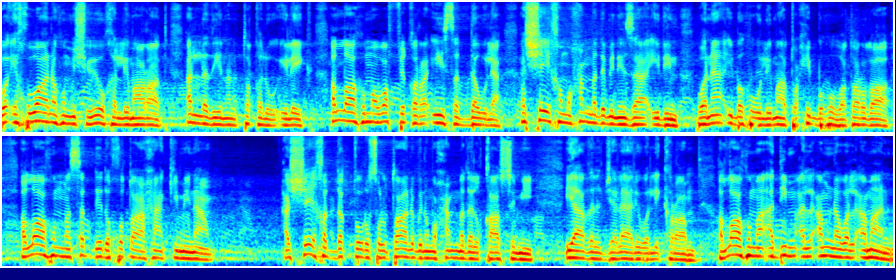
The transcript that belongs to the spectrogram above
وإخوانهم شيوخ الإمارات الذين انتقلوا إليك. اللهم وفق رئيس الدولة الشيخ محمد بن زايد ونائبه لما تحبه وترضى. اللهم سدد خطى حاكمنا. الشيخ الدكتور سلطان بن محمد القاسمي يا ذا الجلال والإكرام. اللهم أدم الأمن والأمان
